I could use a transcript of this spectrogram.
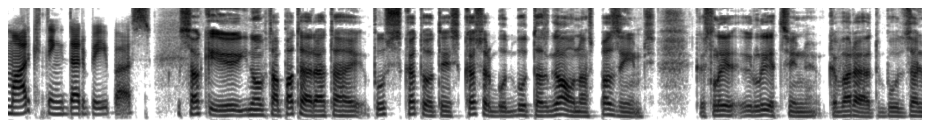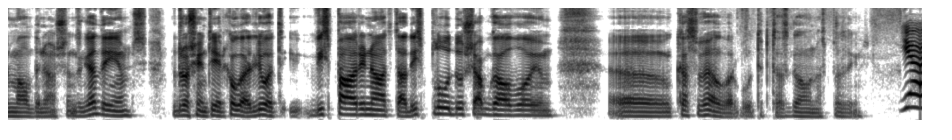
mārketinga darbībās. Saki, no tā patērētāja puses skatoties, kas varbūt būtu tās galvenās pazīmes, kas liecina, ka varētu būt zaļmaldināšanas gadījums. Nu, droši vien tie ir kaut kādi ļoti vispārināti, tādi izplūduši apgalvojumi. Kas vēl varbūt ir tās galvenās pazīmes? Jā,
